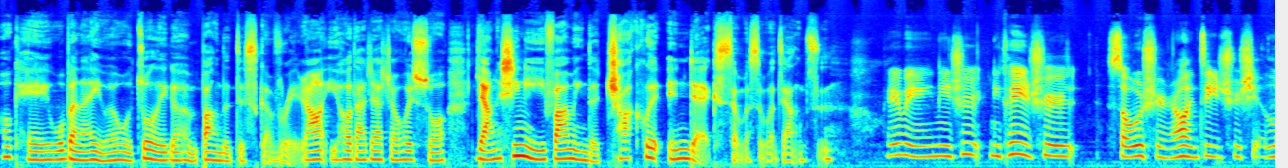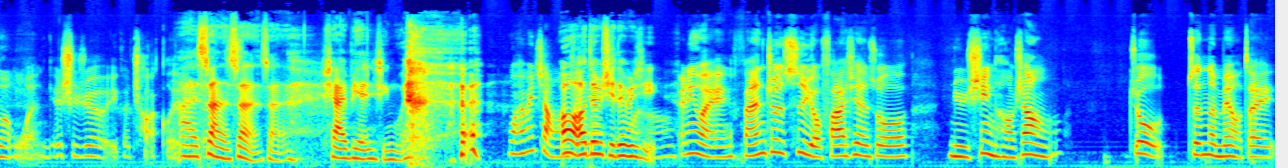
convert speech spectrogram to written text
OK，我本来以为我做了一个很棒的 discovery，然后以后大家就会说梁心怡发明的 chocolate index 什么什么这样子。Maybe 你去，你可以去搜寻，然后你自己去写论文，也许就有一个 chocolate。哎，算了算了算了，下一篇新闻。我还没讲完。哦哦，对不起对不起。Anyway，反正就是有发现说，女性好像就。真的没有在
